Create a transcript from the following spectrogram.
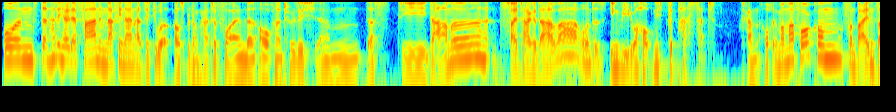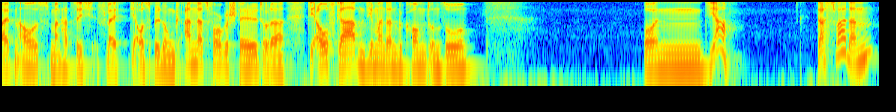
Und dann hatte ich halt erfahren im Nachhinein, als ich die Ausbildung hatte, vor allem dann auch natürlich, ähm, dass die Dame zwei Tage da war und es irgendwie überhaupt nicht gepasst hat. Kann auch immer mal vorkommen, von beiden Seiten aus. Man hat sich vielleicht die Ausbildung anders vorgestellt oder die Aufgaben, die man dann bekommt und so. Und ja, das war dann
